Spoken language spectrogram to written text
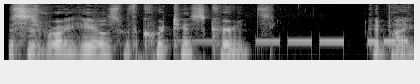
This is Roy Hales with Cortes Currents. Goodbye.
